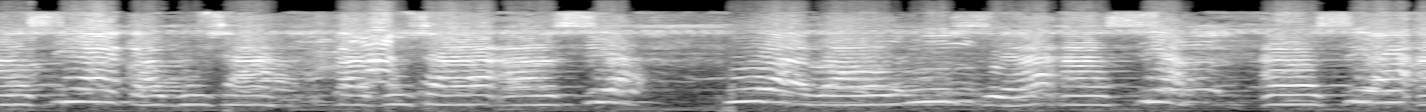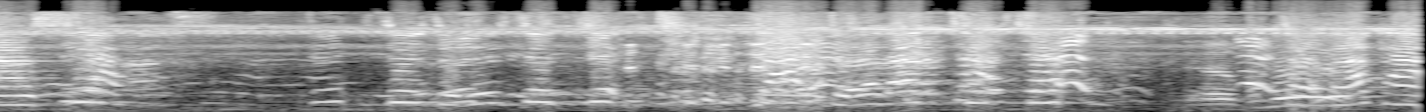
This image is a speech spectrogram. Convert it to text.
อดครับใครก็ตือละครับกัมพูชาอ่ามีอัหนึ่งสาสองสามอาเซียกัมพูชากัมพูชาอาเซียพวกเราลูกเสืออาเซียอาเซียอาเซียจุดจุดจุดจุดจุดจ้าจุดละจ้าจ้าเออจุดละค่ะ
